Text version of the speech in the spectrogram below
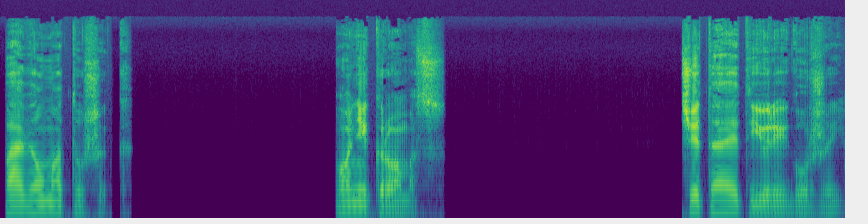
Павел Матушек. Оникромос. Читает Юрий Гуржий.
